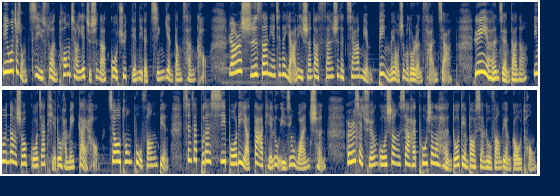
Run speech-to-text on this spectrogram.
因为这种计算通常也只是拿过去典礼的经验当参考。然而，十三年前的亚历山大三世的加冕，并没有这么多人参加，原因也很简单啊，因为那时候国家铁路还没盖好，交通不方便。现在不但西伯利亚大铁路已经完成，而且全国上下还铺设了很多电报线路，方便沟通。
